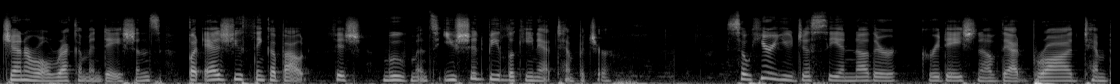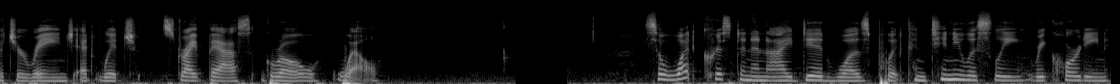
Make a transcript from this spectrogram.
general recommendations, but as you think about fish movements, you should be looking at temperature. So here you just see another gradation of that broad temperature range at which striped bass grow well. So what Kristen and I did was put continuously recording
